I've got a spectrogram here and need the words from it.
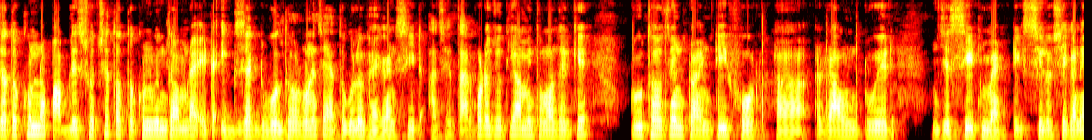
যতক্ষণ না পাবলিশ হচ্ছে, ততক্ষণ কিন্তু আমরা এটা এক্স্যাক্ট বলতে পারব না যে এতগুলো ভ্যাকান্ট সিট আছে। তারপরে যদি আমি তোমাদেরকে two thousand twenty four round two এর যে সিট ম্যাট্রিক্স ছিল, সেখানে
